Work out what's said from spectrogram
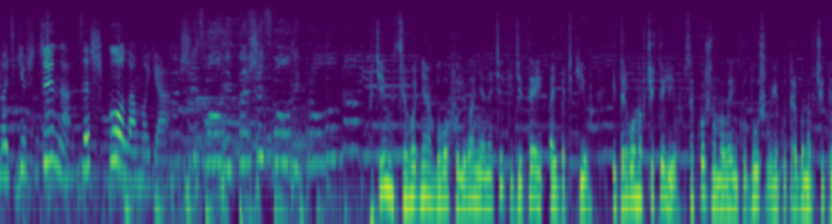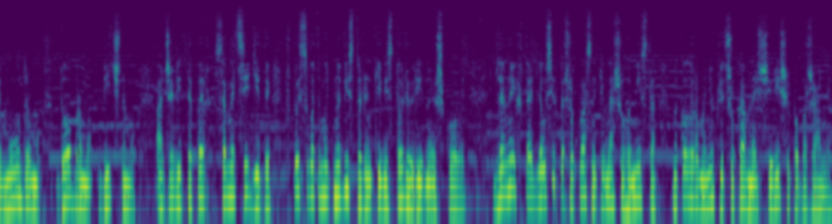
батьківщина це школа моя. Перший дзвоник, перший дзвоник пролунає. Втім, цього дня було хвилювання не тільки дітей, а й батьків, і тривога вчителів за кожну маленьку душу, яку треба навчити мудрому, доброму, вічному. Адже відтепер саме ці діти вписуватимуть нові сторінки в історію рідної школи. Для них та й для усіх першокласників нашого міста Микола Романюк відшукав найщиріші побажання.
